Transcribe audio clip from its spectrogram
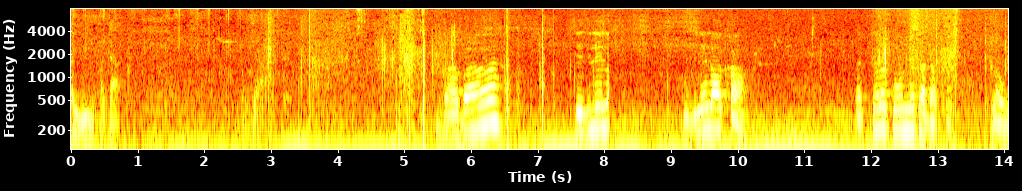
आई, patak. Patak. बाबा शिजलेला शिजलेला खा कच्च्याला तोंड नका दाखवू लावून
